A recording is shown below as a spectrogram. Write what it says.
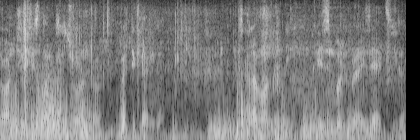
లోన్ చూపిస్తాను ఒకసారి చూడండి పర్టికులర్గా చాలా బాగుందండి. రీజనబుల్ ప్రైస్ యాక్చువల్గా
